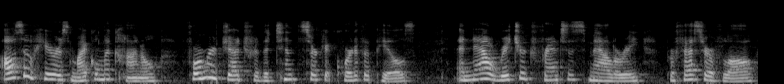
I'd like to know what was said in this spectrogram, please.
Also here is Michael McConnell, former judge for the 10th Circuit Court of Appeals, and now Richard Frances Mallery, Professor of Law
